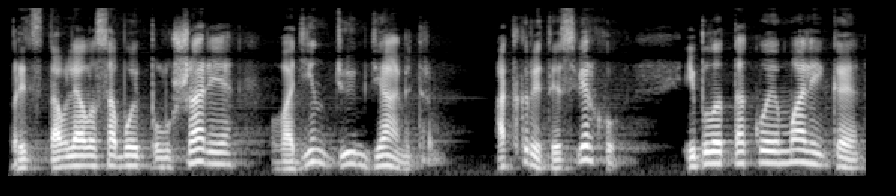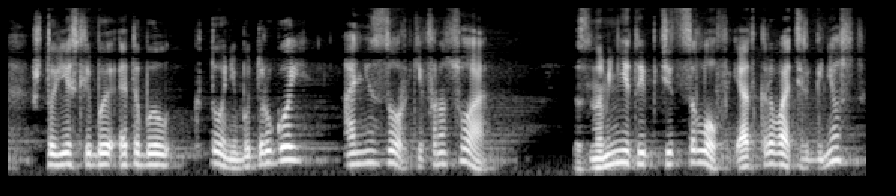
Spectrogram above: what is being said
представляло собой полушарие в один дюйм диаметром, открытое сверху, и было такое маленькое, что если бы это был кто-нибудь другой, а не зоркий Франсуа, знаменитый птицелов и открыватель гнезд,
